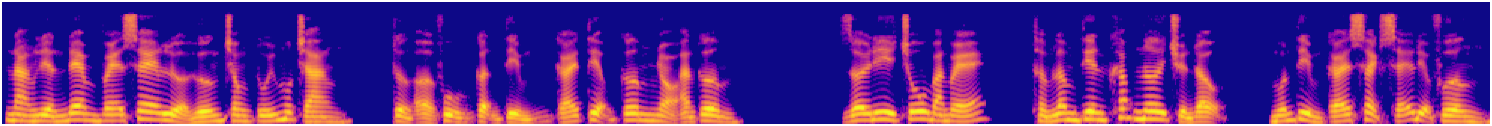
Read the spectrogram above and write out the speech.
nàng liền đem vé xe lửa hướng trong túi một trang, tưởng ở phụ cận tìm cái tiệm cơm nhỏ ăn cơm. Rời đi chỗ bán vé, Thẩm Lâm Tiên khắp nơi chuyển động, muốn tìm cái sạch sẽ địa phương,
